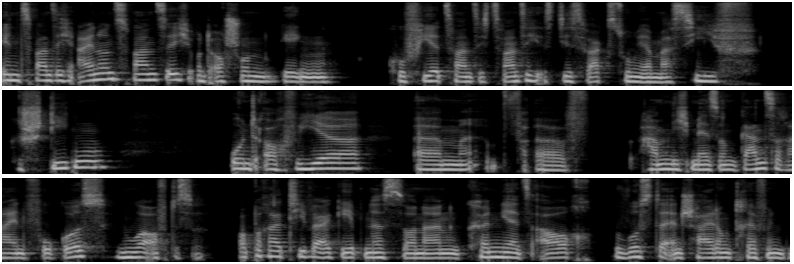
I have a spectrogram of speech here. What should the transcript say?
In 2021 und auch schon gegen Q4 2020 ist dieses Wachstum ja massiv gestiegen. Und auch wir ähm, äh, haben nicht mehr so einen ganz reinen Fokus nur auf das operative Ergebnis, sondern können jetzt auch bewusste Entscheidungen treffen,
